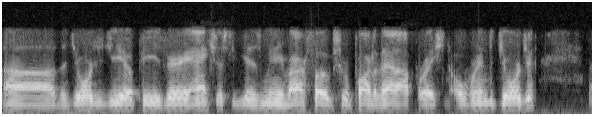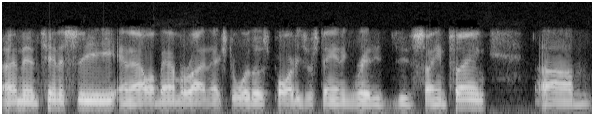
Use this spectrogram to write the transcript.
Uh, the Georgia GOP is very anxious to get as many of our folks who are part of that operation over into Georgia. And then Tennessee and Alabama right next door, those parties are standing ready to do the same thing. Um,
